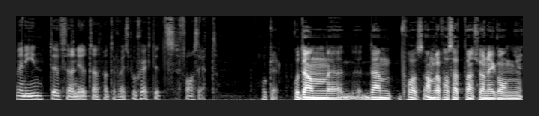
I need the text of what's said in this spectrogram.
men inte för njurtransplantationsprojektets fas 1. Okej, och den, den fas, andra fas 1 kör ni igång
